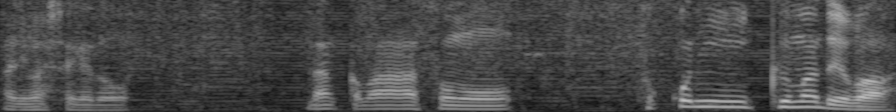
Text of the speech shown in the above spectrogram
ありましたけど、なんかまあ、その、そこに行くまでは、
